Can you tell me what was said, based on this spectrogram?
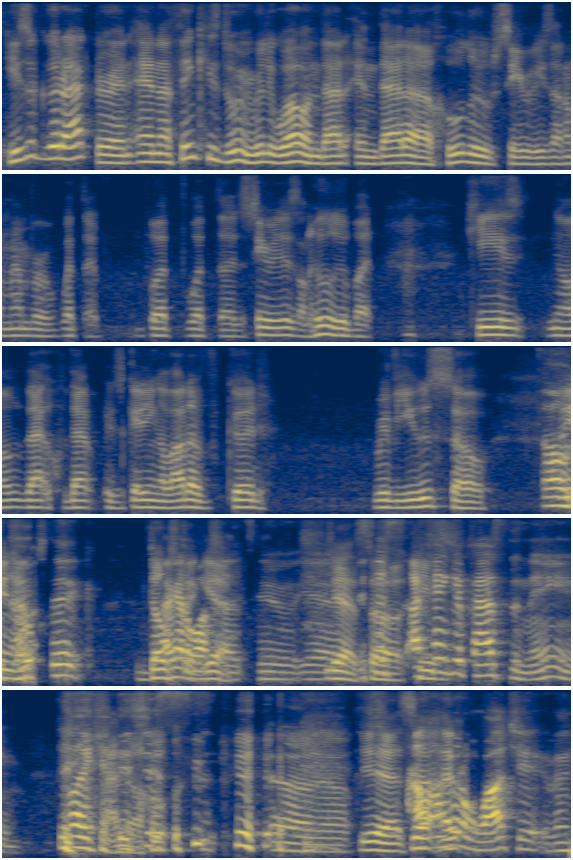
he's a good actor and, and i think he's doing really well in that in that uh hulu series i don't remember what the what what the series is on hulu but he's you know that that is getting a lot of good reviews so Oh, mean, I- Dopesick. dope I gotta stick, watch yeah that too. Yeah. Yeah, It's so just- I can't get past the name. Like I it's know. just. I don't know. yeah so I, gonna watch it eventually.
